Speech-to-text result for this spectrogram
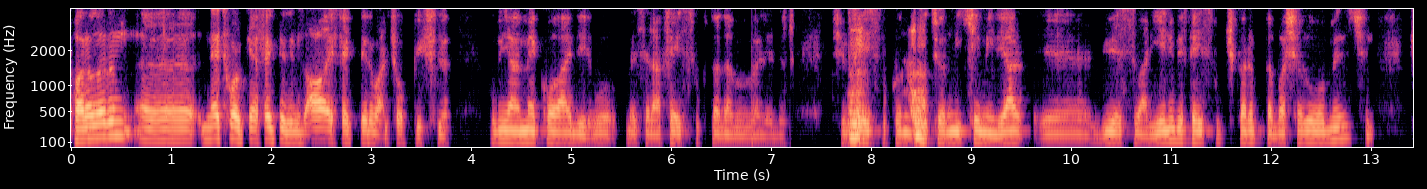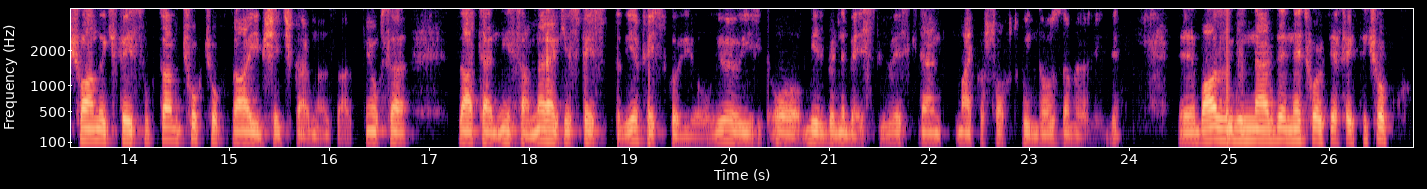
Paraların e, network efekt dediğimiz ağ efektleri var çok güçlü. Bunu yenmek kolay değil. Bu mesela Facebook'ta da bu böyledir. Şimdi Facebook'un atıyorum 2 milyar e, üyesi var. Yeni bir Facebook çıkarıp da başarılı olmanız için şu andaki Facebook'tan çok çok daha iyi bir şey çıkarmanız lazım. Yoksa Zaten insanlar herkes Facebook'ta diye Facebook üye oluyor. O birbirini besliyor. Eskiden Microsoft Windows'da böyleydi. Ee, bazı ürünlerde network efekti çok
